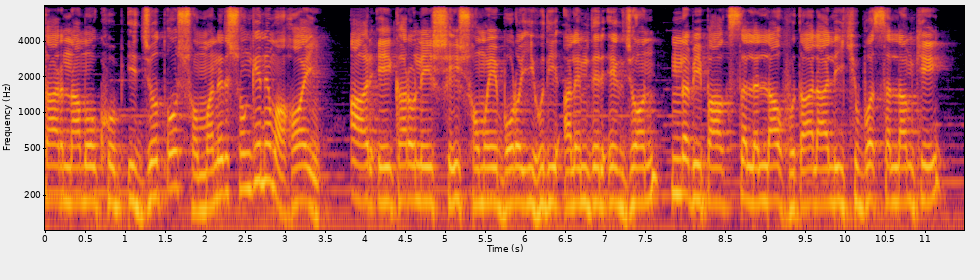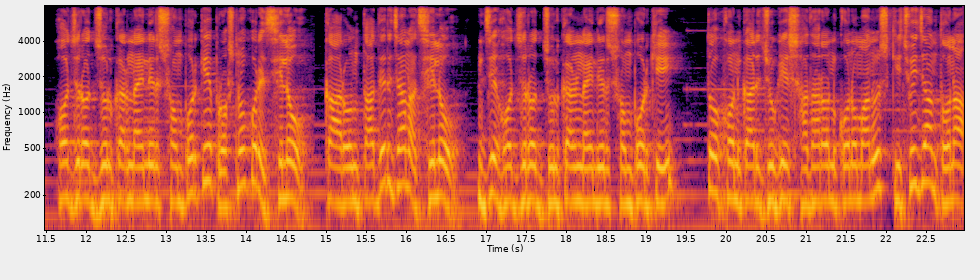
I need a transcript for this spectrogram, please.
তার নামও খুব ইজ্জত ও সম্মানের সঙ্গে নেওয়া হয়। আর এই কারণেই সেই সময়ে বড় ইহুদি আলেমদের একজন নবী পাক সাল্লাহ তাল আলী সাল্লামকে হজরত জুলকার নাইনের সম্পর্কে প্রশ্ন করেছিল। কারণ তাদের জানা ছিল যে হজরত জুলকার নাইনের সম্পর্কে তখনকার যুগে সাধারণ কোনো মানুষ কিছুই জানতো না।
